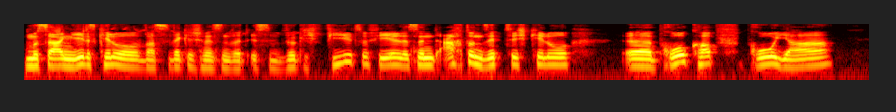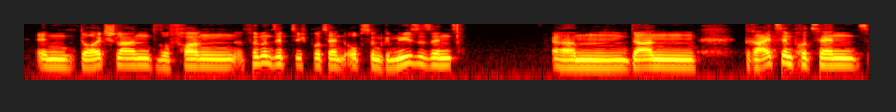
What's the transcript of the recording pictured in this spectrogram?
muss sagen, jedes Kilo, was weggeschmissen wird, ist wirklich viel zu viel. Es sind 78 Kilo äh, pro Kopf pro Jahr in Deutschland, wovon 75 Prozent Obst und Gemüse sind. Ähm, dann 13 Prozent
